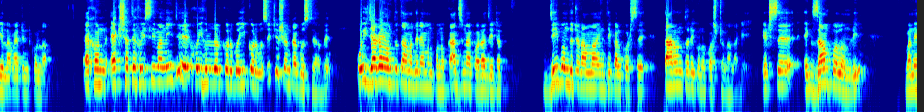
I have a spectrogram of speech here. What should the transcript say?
গেলাম অ্যাটেন্ড করলাম। এখন একসাথে হইছি মানেই যে হই হুল্লোড় করব, ই করব সিচুয়েশনটা বুঝতে হবে। ওই জায়গায় অন্তত আমাদের এমন কোনো কাজ না করা যেটা যেই বন্ধুটার আম্মা ইন্তেকাল করছে, তার অন্তরে কোনো কষ্ট না লাগে। ইটস এ এক্সাম্পল অনলি মানে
